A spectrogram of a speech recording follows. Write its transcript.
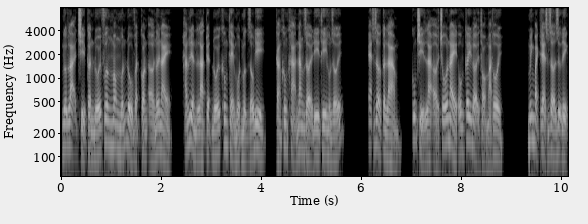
Ngược lại chỉ cần đối phương mong muốn đồ vật còn ở nơi này hắn liền là tuyệt đối không thể một mực giấu đi càng không khả năng rời đi thi hồn giới. S giờ cần làm cũng chỉ là ở chỗ này ôm cây đợi thỏ mà thôi. Minh bạch s giờ dự định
